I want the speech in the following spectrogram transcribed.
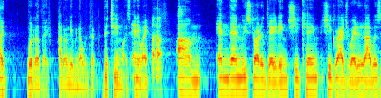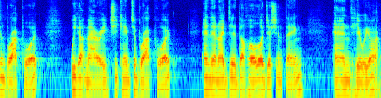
I what are they? I don't even know what the, the team was. Anyway, um, and then we started dating. She came. She graduated. I was in Brockport. We got married. She came to Brockport, and then I did the whole audition thing, and here we are.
